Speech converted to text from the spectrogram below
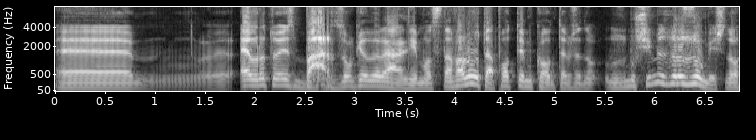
e, euro to jest bardzo generalnie mocna waluta pod tym kątem, że no, musimy zrozumieć, no,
